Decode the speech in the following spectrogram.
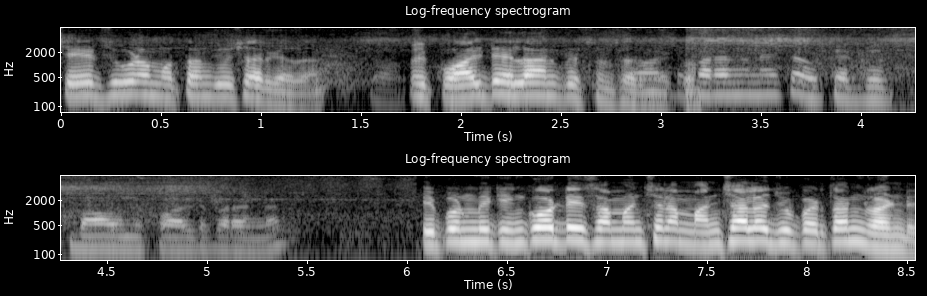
చైర్స్ కూడా మొత్తం చూశారు కదా. మీకు క్వాలిటీ ఎలా అనిపిస్తుంది సార్ మీకు? పరంగా అయితే ఓకే బాగుంది క్వాలిటీ పరంగా. ఇప్పుడు మీకు ఇంకోటి సంబంధించిన మంచాల చూపెడతాను రండి.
